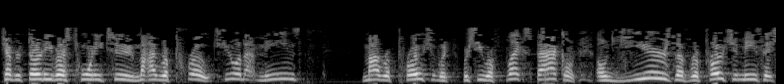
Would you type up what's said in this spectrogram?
Chapter 30, verse 22 My reproach. You know what that means? My reproach, where she reflects back on, on years of reproach, it means that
